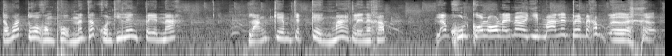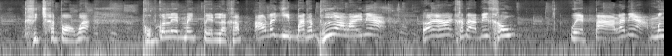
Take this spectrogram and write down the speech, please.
แต่ว่าตัวของผมนะถ้าคนที่เล่นเป็นนะ หลังเกมจะเก่งมากเลยนะครับ แล้วคุณโกโลไลเนอร์หยิบมาเล่นเป็นไหมครับ เออ คือจะบอกว่า ผมก็เล่นไม่เป็นแหละครับ เอาแล้วหยิบมาทำเพื่ออะไรเนี่ยเฮ้ยขนาดนี้เขาเวทป่าแล้วเนี่ย มึง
